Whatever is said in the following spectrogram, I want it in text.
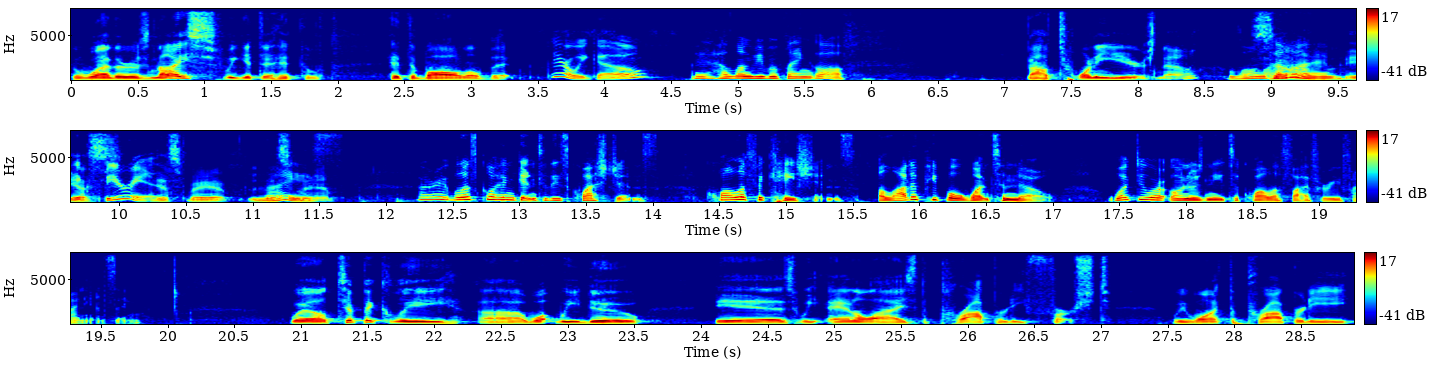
the weather is nice, we get to hit the hit the ball a little bit. There we go. Yeah, how long have you been playing golf? About 20 years now. A long time. Yes. Experience. Yes, ma'am. Nice. Yes, ma'am. All right, well, let's go ahead and get into these questions. Qualifications. A lot of people want to know what do our owners need to qualify for refinancing? Well, typically, uh, what we do is we analyze the property first. We want the property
